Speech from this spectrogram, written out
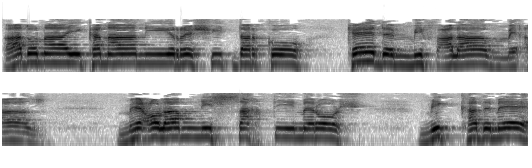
אדוני קנני ראשית דרכו, קדם מפעליו מאז. מעולם ניסחתי מראש, מקדמי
